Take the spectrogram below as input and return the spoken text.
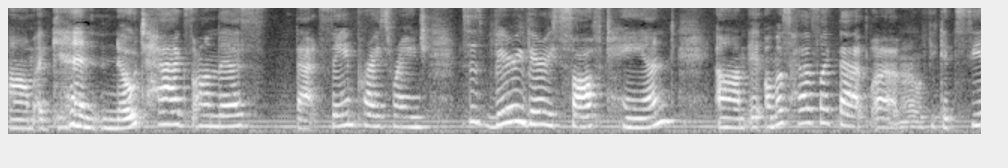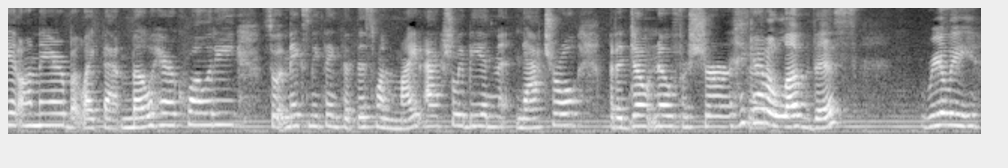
Um, again, no tags on this that same price range. This is very, very soft hand. Um, it almost has like that, uh, I don't know if you could see it on there, but like that mohair quality. So it makes me think that this one might actually be a natural, but I don't know for sure. So. I gotta love this. Really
